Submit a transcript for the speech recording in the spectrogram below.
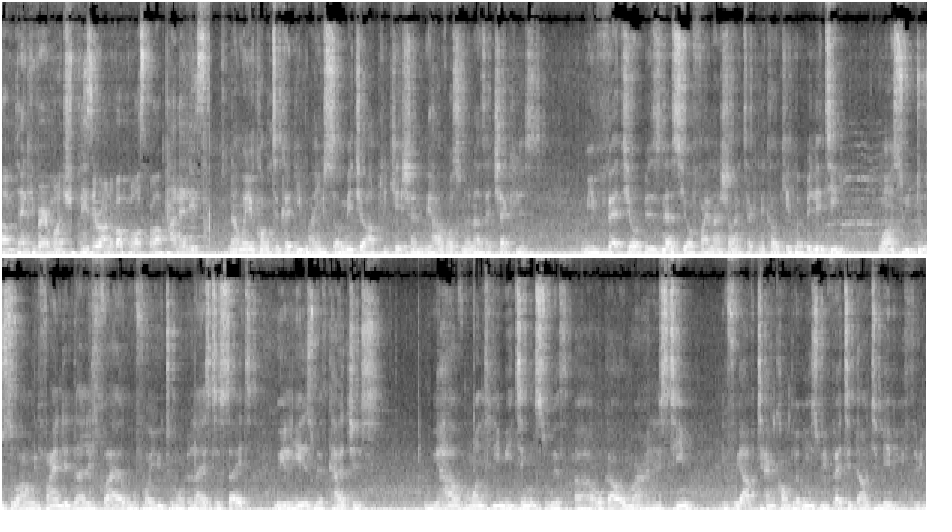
Um, thank you very much. Please, a round of applause for our panelists. Now, when you come to Kadipa and you submit your application, we have what's known as a checklist. We vet your business, your financial and technical capability. Once we do so and we find it that is viable for you to mobilize the site, we liaise with KADGIS. We have monthly meetings with uh, Oga and his team if we have 10 companies, we vet it down to maybe three.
